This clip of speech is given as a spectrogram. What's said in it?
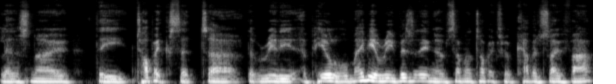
Let us know the topics that uh, that really appeal, or maybe a revisiting of some of the topics we've covered so far.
